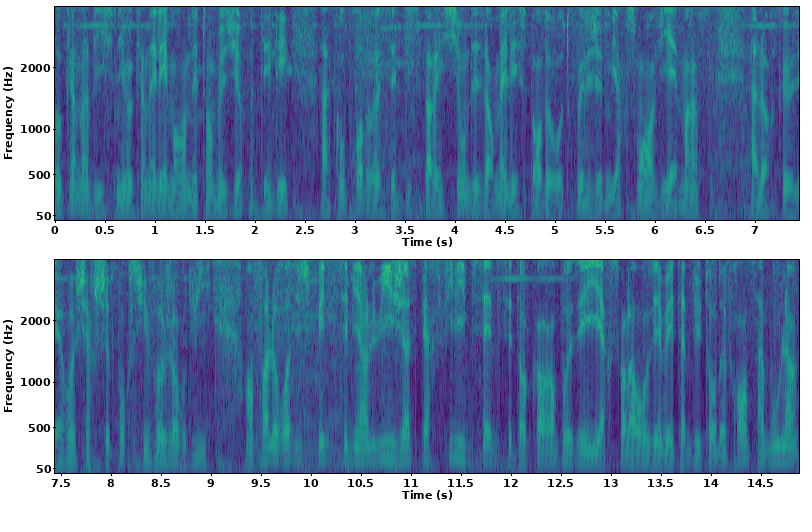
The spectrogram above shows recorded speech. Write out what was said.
aucun indice ni aucun élément n'est en mesure d'aider à comprendre cette disparition. Désormais, l'espoir de retrouver le jeune garçon en vie est mince alors que les recherches se poursuivent aujourd'hui. Enfin, le roi du sprint, c'est bien lui. Jasper Philipsen s'est encore imposé hier sur la 11e étape du Tour de France à Moulins.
